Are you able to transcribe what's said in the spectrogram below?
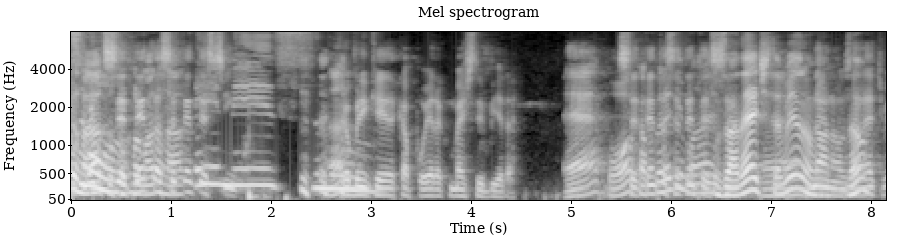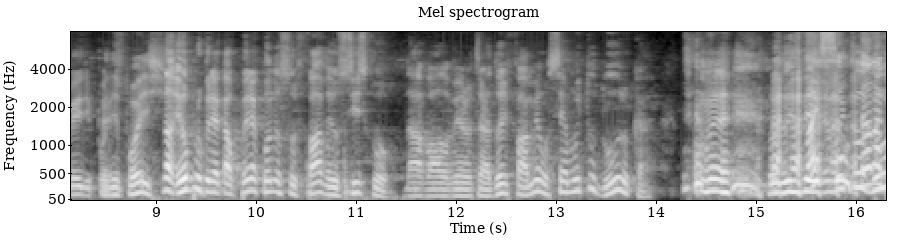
mesmo. Rato, Formado 70 a rato. 75. É mesmo. Eu brinquei capoeira com o mestre Bira. É, pô, 70, capoeira é 75. demais. O Zanetti também ou não? Não, não, o Zanetti veio Foi depois. depois? Não, eu procurei a capoeira quando eu surfava, e o Cisco dava aula no treinador e falava, meu, você é muito duro, cara. Vai é muito soltando a duro.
